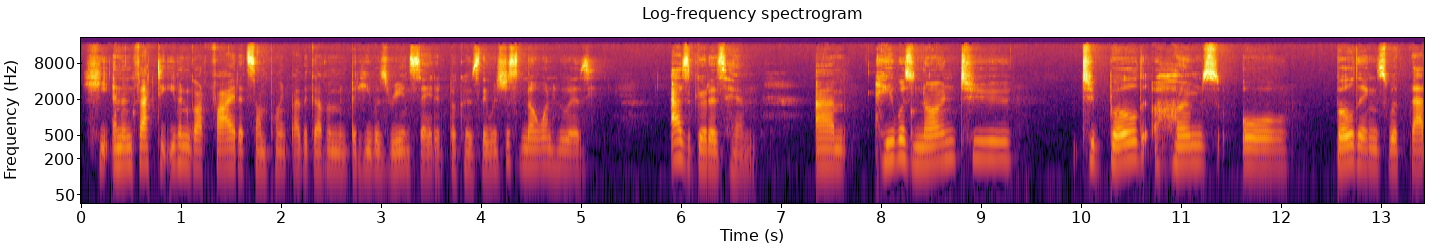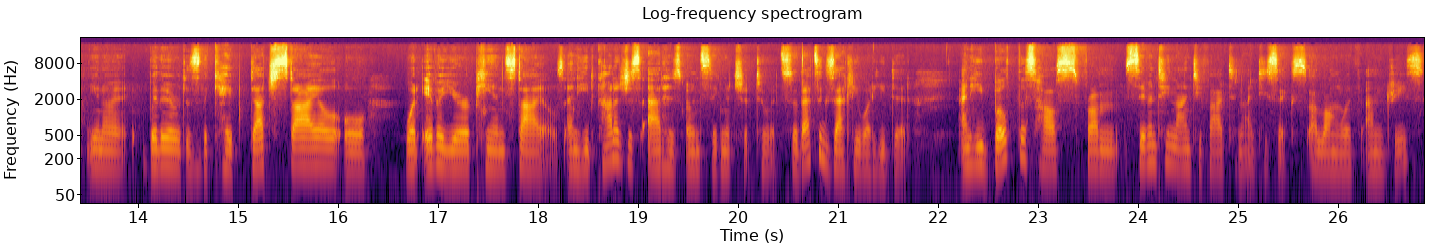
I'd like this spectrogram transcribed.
he and in fact he even got fired at some point by the government, but he was reinstated because there was just no one who was as good as him. Um, he was known to to build homes or buildings with that, you know, whether it is the Cape Dutch style or whatever European styles, and he'd kind of just add his own signature to it. So that's exactly what he did. And he built this house from 1795 to 96 along with Andries.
